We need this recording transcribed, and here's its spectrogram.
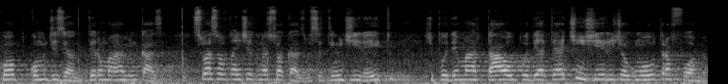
Como, como, dizendo, ter uma arma em casa. Se o assaltante entra na sua casa, você tem o direito de poder matar ou poder até atingir ele de alguma outra forma.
